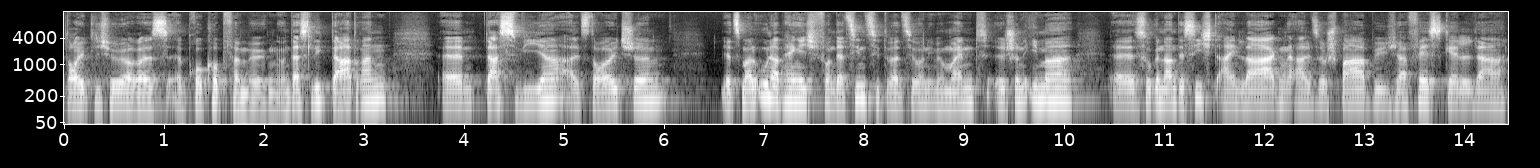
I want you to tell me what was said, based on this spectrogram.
deutlich höheres äh, Pro-Kopf-Vermögen. Und das liegt daran, dass wir als Deutsche jetzt mal unabhängig von der Zinssituation im Moment äh, schon immer äh, sogenannte Sichteinlagen, also Sparbücher, Festgelder,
